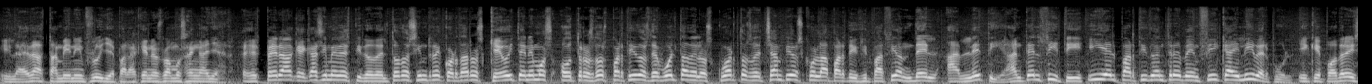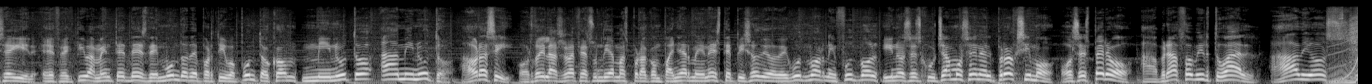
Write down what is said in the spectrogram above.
y la edad también influye, ¿para qué nos vamos a engañar? Espera, que casi me despido del todo sin recordaros que hoy tenemos otros dos partidos de vuelta de los cuartos de Champions con la participación del Atleti ante el City y el partido entre Benfica y Liverpool, y que podréis seguir efectivamente desde mundodeportivo.com minuto a minuto. Ahora sí, os doy las gracias un día más por acompañarme en este episodio de Good Morning Football y nos escuchamos en el próximo. Os espero. Abrazo virtual. Adiós.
